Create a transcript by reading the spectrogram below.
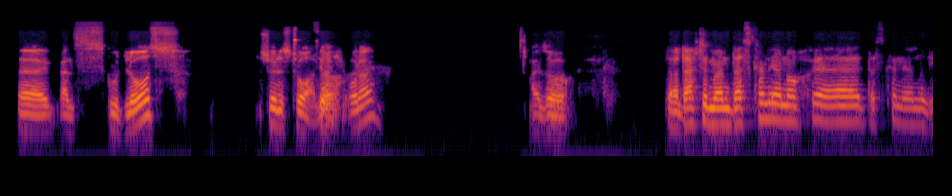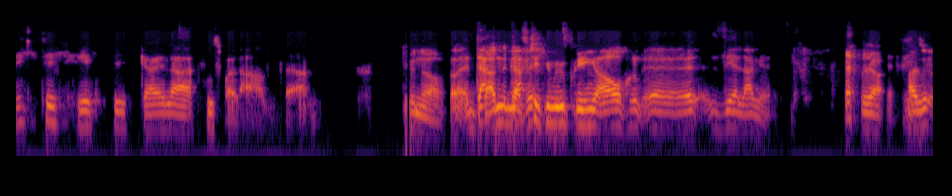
äh, ganz gut los. Schönes Tor, ja. nicht, oder? Also. Da dachte man, das kann ja noch, äh, das kann ja ein richtig, richtig geiler Fußballabend werden. Genau. Da, Dann dachte ich im Übrigen auch äh, sehr lange. Ja, also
